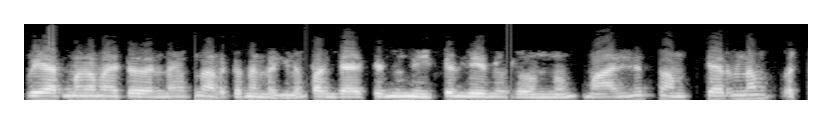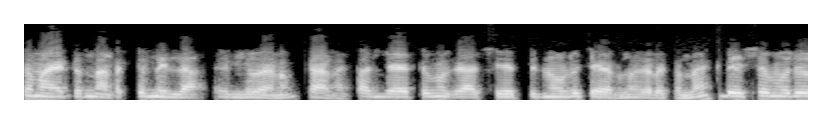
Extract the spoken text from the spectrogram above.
ക്രിയാത്മകമായിട്ട് തന്നെ നടക്കുന്നുണ്ടെങ്കിലും പഞ്ചായത്തിൽ നിന്ന് നീക്കം ചെയ്യുന്നതൊന്നും മാലിന്യ സംസ്കരണം വ്യക്തമായിട്ട് നടക്കുന്നില്ല എന്ന് വേണം കാണാൻ. പഞ്ചായത്ത് മൃഗാശയത്തിനോട് ചേർന്ന് കിടക്കുന്ന ഏകദേശം ഒരു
